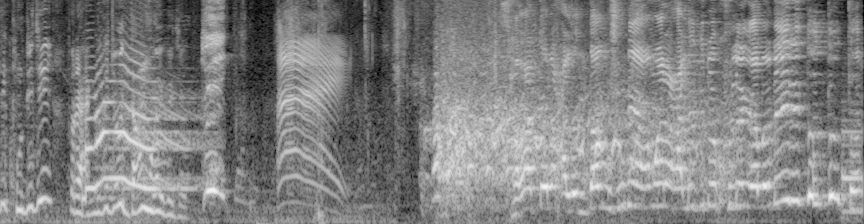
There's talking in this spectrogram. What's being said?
তুই খুঁটিছি তোর এক বিঘে জমি দাম হয়ে গেছে। কি? সারা তোর আলুর দাম শুনে আমার আলু দুটো খুলে গেল রে রে তোর তোর তোর।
